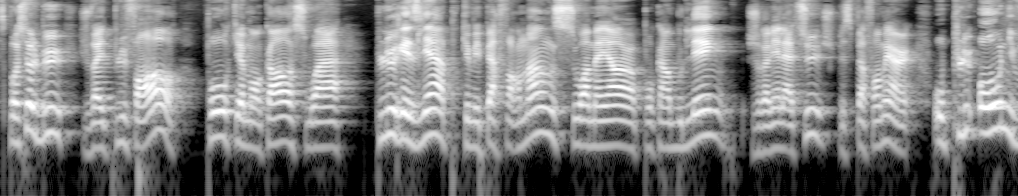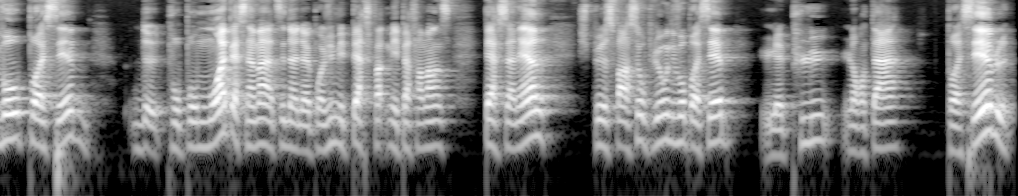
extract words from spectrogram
C'est pas ça le but. Je vais être plus fort pour que mon corps soit plus résilient, pour que mes performances soient meilleures, pour qu'en bout de ligne, je reviens là-dessus, je puisse performer au plus haut niveau possible de, pour, pour moi personnellement, d'un point de vue mes, mes performances personnelles, je puisse faire ça au plus haut niveau possible, le plus longtemps possible.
